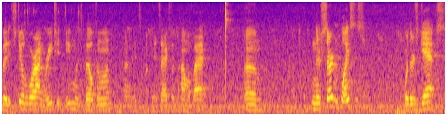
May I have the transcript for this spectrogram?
but it's still where I can reach it, even with the belt on. Uh, it's it's actually behind my back. Um, and there's certain places where there's gaps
